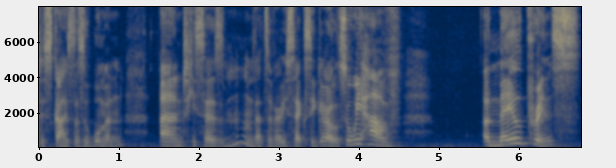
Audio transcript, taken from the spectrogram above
disguised as a woman, and he says, hmm, that's a very sexy girl. So we have a male prince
